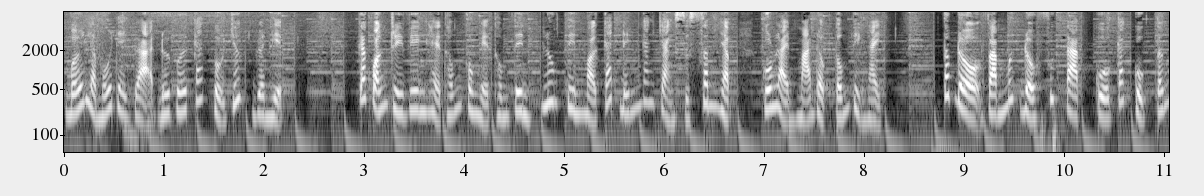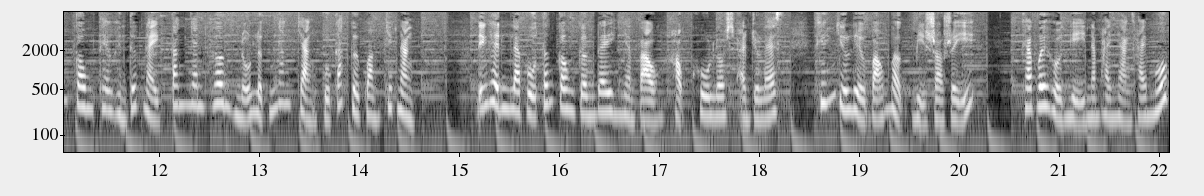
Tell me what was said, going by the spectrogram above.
mới là mối đe dọa đối với các tổ chức doanh nghiệp. Các quản trị viên hệ thống công nghệ thông tin luôn tìm mọi cách để ngăn chặn sự xâm nhập của loại mã độc tống tiền này. Tốc độ và mức độ phức tạp của các cuộc tấn công theo hình thức này tăng nhanh hơn nỗ lực ngăn chặn của các cơ quan chức năng. Điển hình là vụ tấn công gần đây nhằm vào học khu Los Angeles, khiến dữ liệu bảo mật bị rò rỉ. Khác với hội nghị năm 2021,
